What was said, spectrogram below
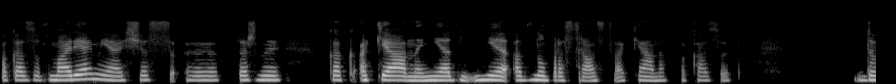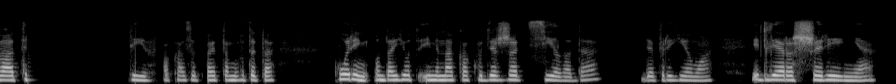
показывают морями, а сейчас э, должны как океаны, не, од, не одно пространство океанов показывают. Два, три, три показывают. Поэтому вот это корень, он дает именно как удержать тело, да, для приема и для расширения,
